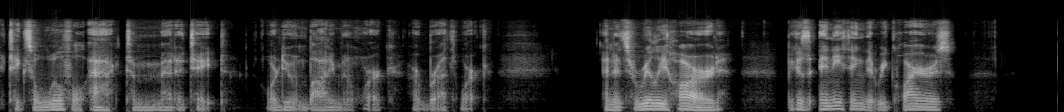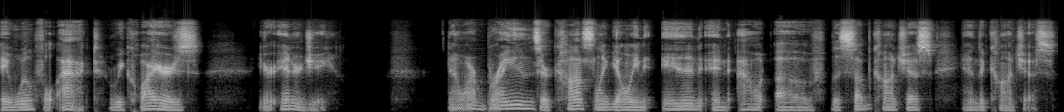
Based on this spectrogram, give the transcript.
It takes a willful act to meditate or do embodiment work or breath work. And it's really hard because anything that requires a willful act requires your energy. Now, our brains are constantly going in and out of the subconscious and the conscious.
